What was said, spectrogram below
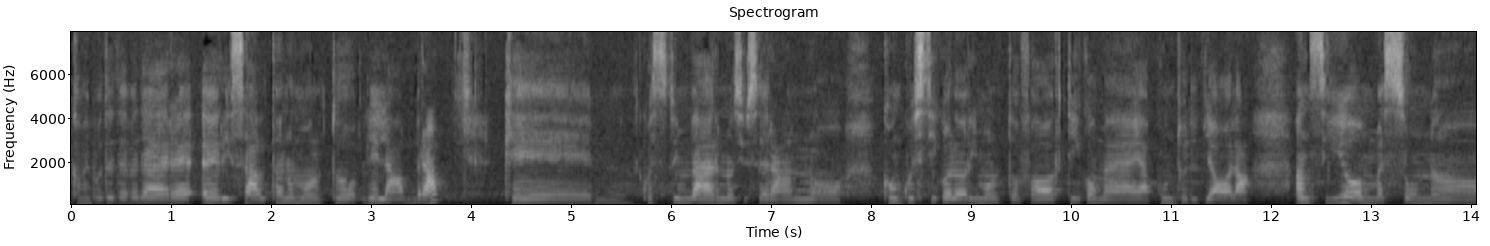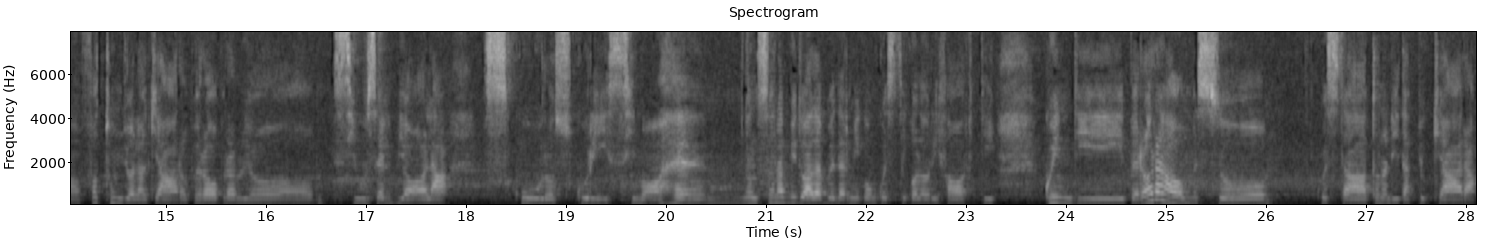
come potete vedere eh, risaltano molto le labbra che mm, questo inverno si useranno con questi colori molto forti come appunto il viola. Anzi io ho messo un fatto un viola chiaro però proprio si usa il viola scuro, scurissimo. Eh, non sono abituata a vedermi con questi colori forti. Quindi per ora ho messo questa tonalità più chiara.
